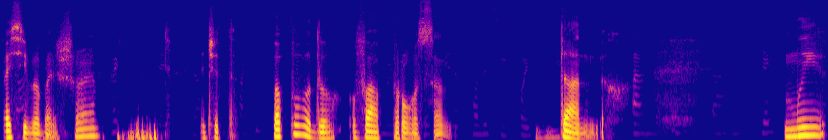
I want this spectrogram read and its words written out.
Спасибо большое. Значит, по поводу вопроса данных. Мы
